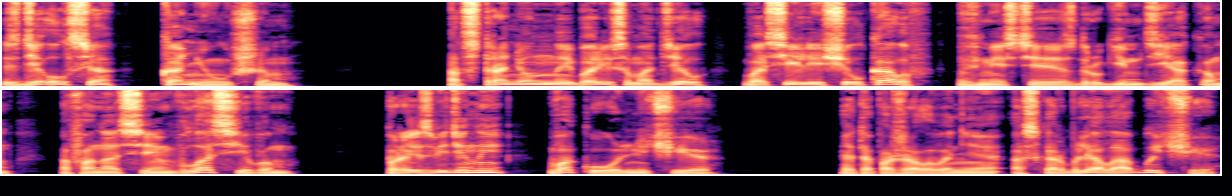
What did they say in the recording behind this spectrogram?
сделался конюшем. Отстраненный Борисом отдел Василий Щелкалов вместе с другим дьяком Афанасием Власьевым произведены в окольничье. Это пожалование оскорбляло обычаи,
